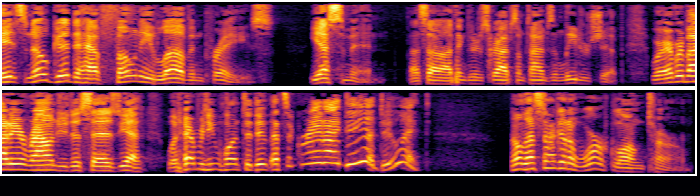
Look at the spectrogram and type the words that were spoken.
It's no good to have phony love and praise yes men. That's how I think they're described sometimes in leadership, where everybody around you just says, yeah, whatever you want to do, that's a great idea, do it. No, that's not going to work long term.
